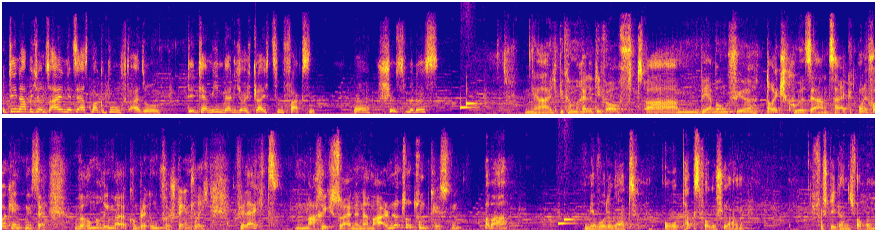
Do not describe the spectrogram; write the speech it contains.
Und den habe ich uns allen jetzt erstmal gebucht. Also den Termin werde ich euch gleich zufaxen. Ne? Tschüss, Melüss. Ja, ich bekomme relativ oft ähm, Werbung für Deutschkurse anzeigt, ohne Vorkenntnisse. Warum auch immer, komplett unverständlich. Vielleicht mache ich so einen normal, nur so zum Testen. Baba. Mir wurde gerade Oropax vorgeschlagen. Ich verstehe gar nicht warum.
